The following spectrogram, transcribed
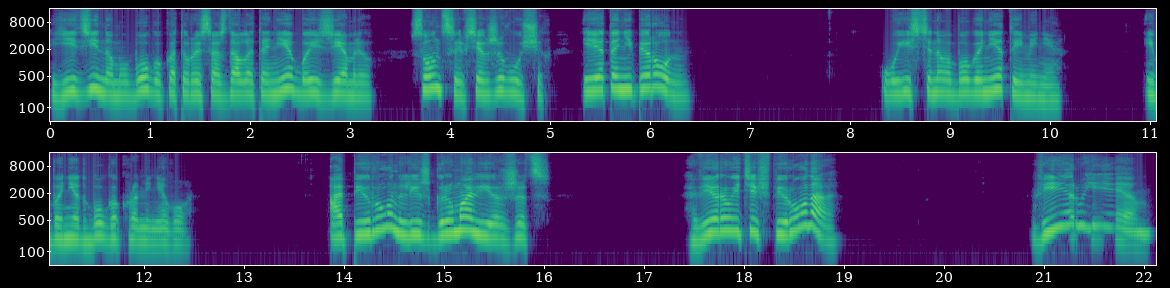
единому Богу, который создал это небо и землю, солнце и всех живущих. И это не Перун. У истинного Бога нет имени, ибо нет Бога, кроме Него. А Перун лишь громовержец. Веруете в Перуна? Веруем,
